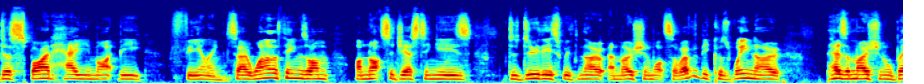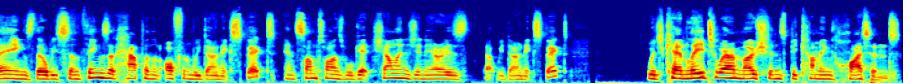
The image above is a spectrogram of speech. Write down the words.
despite how you might be feeling? So, one of the things I'm, I'm not suggesting is to do this with no emotion whatsoever because we know as emotional beings, there'll be some things that happen that often we don't expect, and sometimes we'll get challenged in areas that we don't expect, which can lead to our emotions becoming heightened.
